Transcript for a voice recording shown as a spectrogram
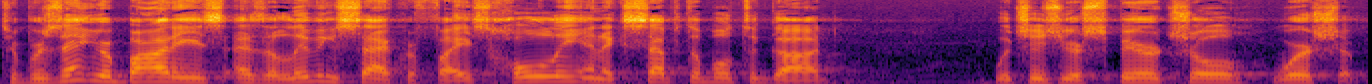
to present your bodies as a living sacrifice, holy and acceptable to God, which is your spiritual worship.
